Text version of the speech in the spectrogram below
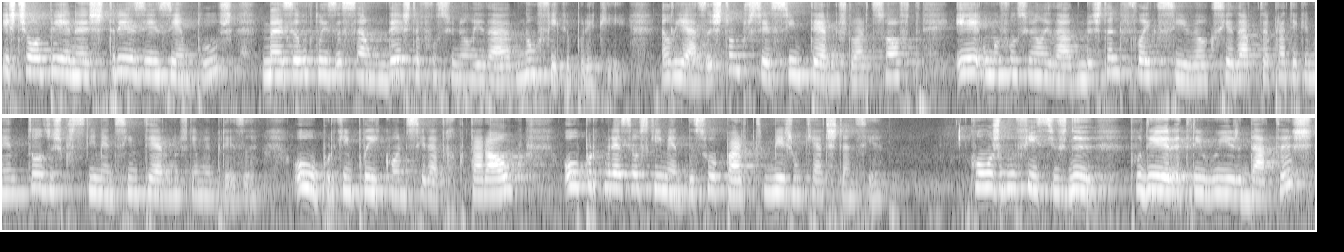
Estes são apenas três exemplos, mas a utilização desta funcionalidade não fica por aqui. Aliás, a gestão de processos internos do Artsoft é uma funcionalidade bastante flexível que se adapta a praticamente todos os procedimentos internos de uma empresa, ou porque implicam a necessidade de reportar algo, ou porque merecem o seguimento da sua parte, mesmo que à distância com os benefícios de poder atribuir datas,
